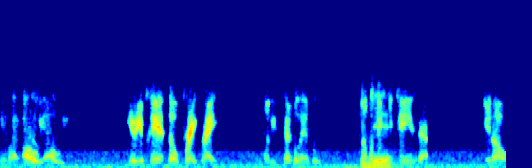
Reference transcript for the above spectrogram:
we were like, oh, yo, your your pants don't break right on these Timberland boots. I'm gonna Yeah. make your jeans that. You know,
